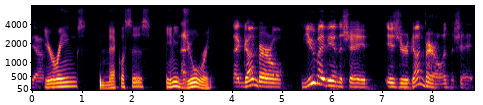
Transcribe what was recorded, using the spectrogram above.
Yeah. earrings, necklaces, any Ne- jewelry. That gun barrel, you may be in the shade. Is your gun barrel in the shade?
